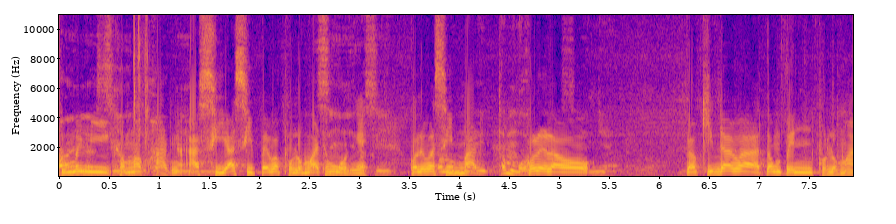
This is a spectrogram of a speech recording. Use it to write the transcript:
คือไม่มีคำว่าผักไงอาสีอาสีแปลว่าผลไม้ทั้งหมดไงก็เรียกว่าสีหมัดก็เลยเรา เราคิดได้ว่าต้องเป็นผลไม้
